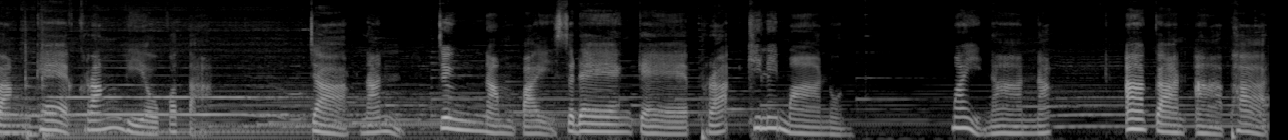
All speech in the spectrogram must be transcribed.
ฟังแค่ครั้งเดียวก็ตาม จากนั้นจึงนำไปแสดงแก่พระคิริมานนท์ไม่นานนัก อาการอาพาธ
